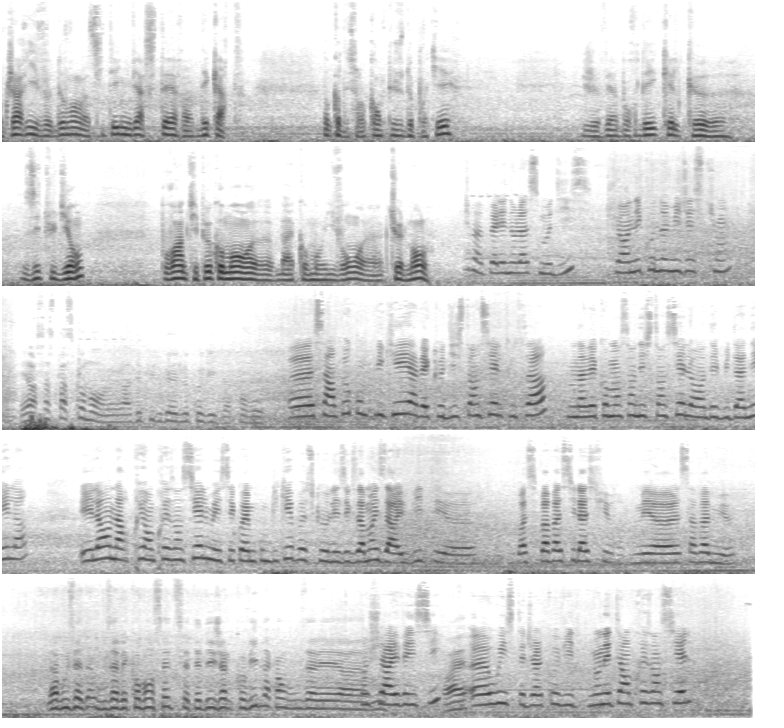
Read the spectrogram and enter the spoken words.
Donc j'arrive devant la cité universitaire Descartes. Donc on est sur le campus de Poitiers. Je vais aborder quelques étudiants pour voir un petit peu comment, euh, bah, comment ils vont euh, actuellement. Je m'appelle Enola Smodis, je suis en économie-gestion. Et alors ça se passe comment euh, depuis le, Covid pour vous? C'est un peu compliqué avec le distanciel, tout ça. On avait commencé en distanciel en début d'année là. Et là on a repris en présentiel mais c'est quand même compliqué parce que les examens ils arrivent vite et bah, c'est pas facile à suivre, mais euh, ça va mieux. Là, vous, êtes, vous avez commencé, c'était déjà le Covid là quand vous avez. Euh, quand je suis arrivée ici euh, Oui, c'était déjà le Covid. Mais on était en présentiel.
